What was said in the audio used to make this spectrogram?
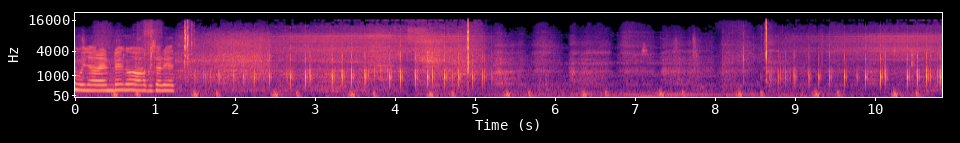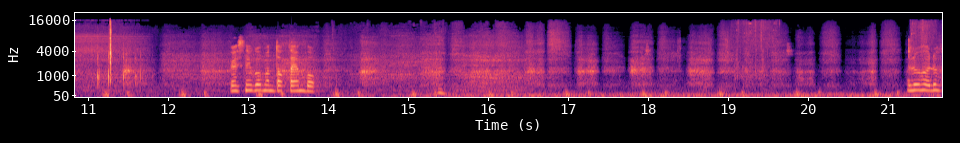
Gue nyalain deh, gue gak bisa lihat. Guys, ini gue mentok tembok. Aduh, aduh.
